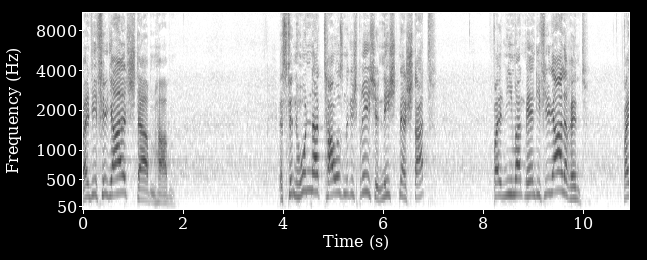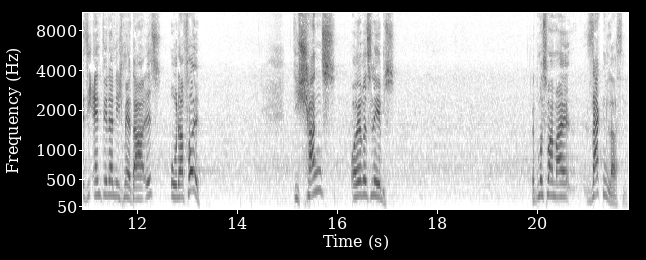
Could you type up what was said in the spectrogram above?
weil wir Filialsterben haben. Es finden hunderttausende Gespräche nicht mehr statt, weil niemand mehr in die Filiale rennt, weil sie entweder nicht mehr da ist oder voll. Die Chance eures Lebens. Das muss man mal sacken lassen.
